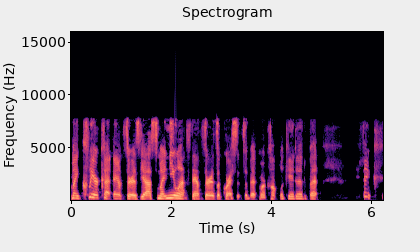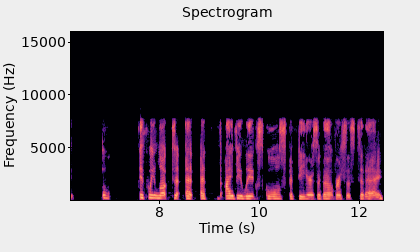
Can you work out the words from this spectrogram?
my clear cut answer is yes. My nuanced answer is, of course, it's a bit more complicated. But I think if we looked at at Ivy League schools 50 years ago versus today,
